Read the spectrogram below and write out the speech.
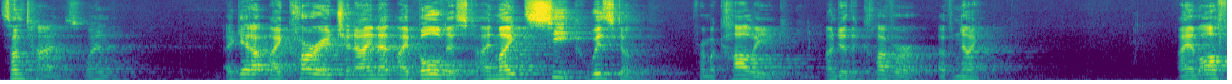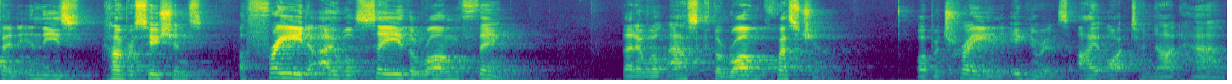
Sometimes, when I get up my courage and I'm at my boldest, I might seek wisdom from a colleague under the cover of night. I am often in these conversations afraid I will say the wrong thing, that I will ask the wrong question, or betray an ignorance I ought to not have.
